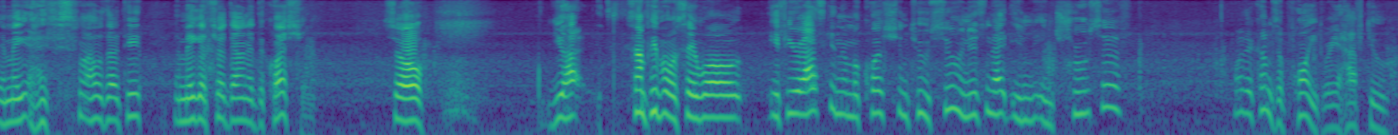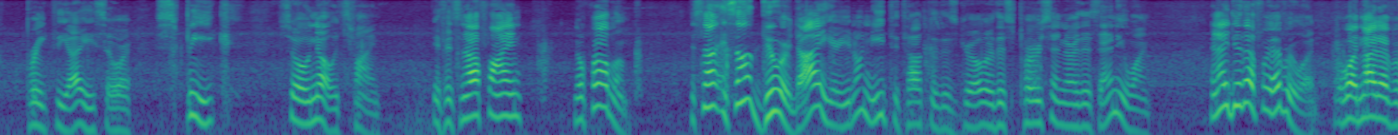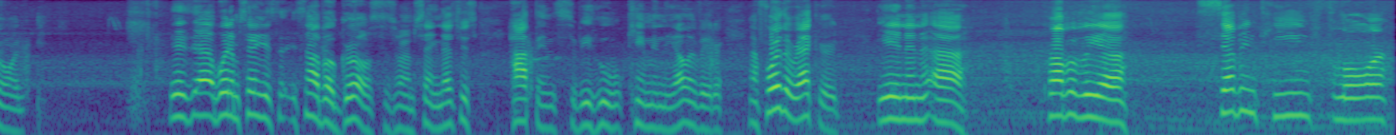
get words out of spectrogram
It may smile without teeth. It may get shut down at the question. So you ha- some people will say, well, if you're asking them a question too soon, isn't that in- intrusive? Well, there comes a point where you have to break the ice or speak. So no, it's fine. If it's not fine, no problem. It's not it's not do or die here. You don't need to talk to this girl or this person or this anyone. And I do that for everyone. Well, not everyone. Uh, what I'm saying is it's not about girls, is what I'm saying. That just happens to be who came in the elevator. And for the record, in an uh, probably a 17 floor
